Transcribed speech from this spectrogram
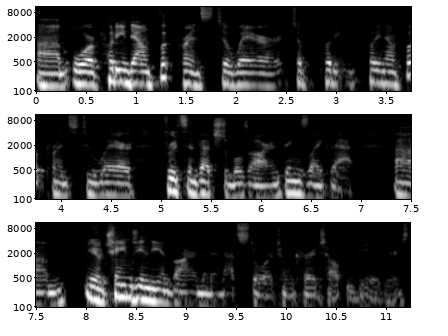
um, or putting down footprints to where to putting putting down footprints to where fruits and vegetables are, and things like that. Um, you know, changing the environment in that store to encourage healthy behaviors.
